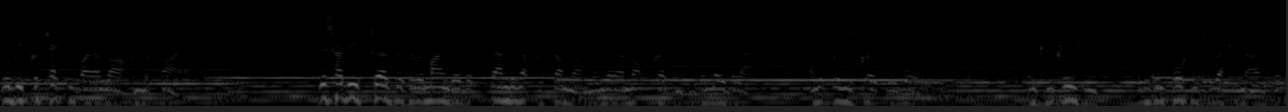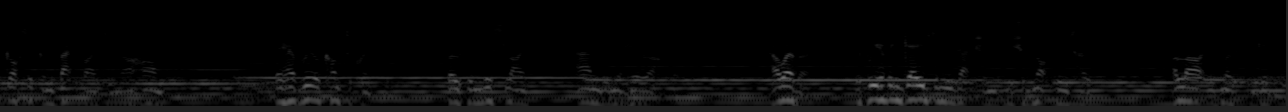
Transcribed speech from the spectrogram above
will be protected by Allah from the fire. This hadith serves as a reminder that standing up for someone when they are not present is a noble act, and it brings great reward. In conclusion, it is important to recognize that gossip and backbiting are harmful. They have real consequences, both in this life and in the hereafter. However, if we have engaged in these actions, we should not lose hope. Allah is most forgiving.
